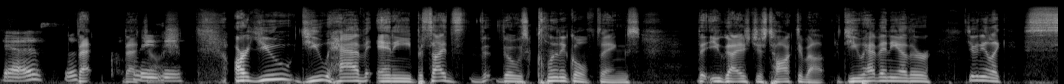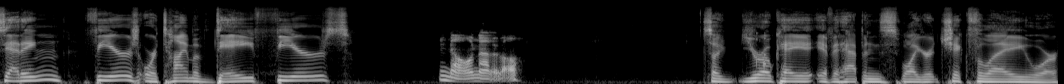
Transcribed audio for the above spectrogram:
Yeah, it's, it's That that crazy. Josh. Are you? Do you have any besides th- those clinical things that you guys just talked about? Do you have any other? Do you have any like setting fears or time of day fears? No, not at all. So you're okay if it happens while you're at Chick Fil A or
